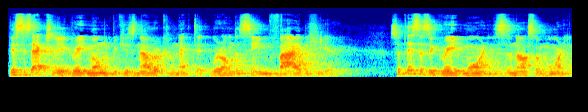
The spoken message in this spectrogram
This is actually a great moment because now we're connected. We're on the same vibe here. So this is a great morning. This is an awesome morning.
